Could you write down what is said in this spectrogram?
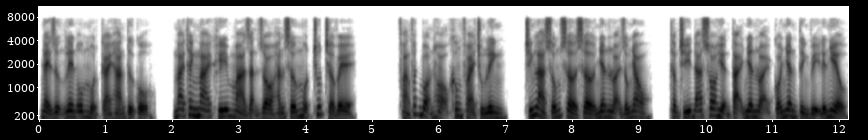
nhảy dựng lên ôm một cái hán tử cổ, mãi thanh mãi khi mà dặn dò hắn sớm một chút trở về. phảng phất bọn họ không phải trùng linh, chính là sống sờ sờ nhân loại giống nhau, thậm chí đã so hiện tại nhân loại có nhân tình vị đến nhiều.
